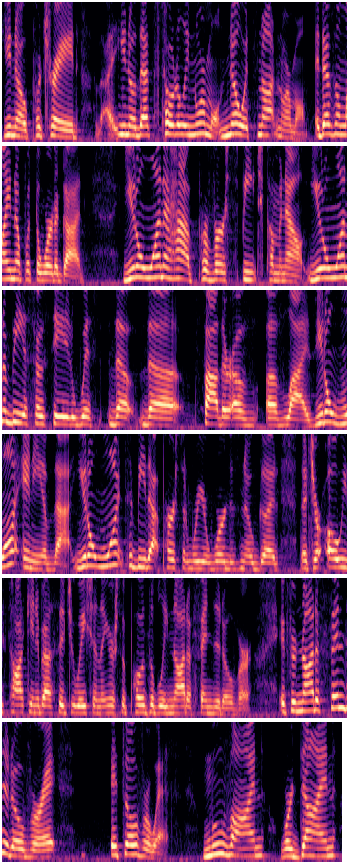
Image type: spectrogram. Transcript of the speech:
you know portrayed. You know that's totally normal. No it's not normal. It doesn't line up with the word of god. You don't want to have perverse speech coming out. You don't want to be associated with the the father of, of lies. You don't want any of that. You don't want to be that person where your word is no good, that you're always talking about a situation that you're supposedly not offended over. If you're not offended over it, it's over with. Move on. We're done.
